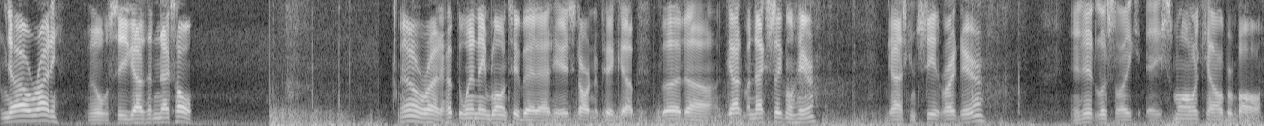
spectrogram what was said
Alrighty we'll see you guys at the next hole. All right i hope the wind ain't blowing too bad out here. It's starting to pick up. But uh got my next signal here. You guys can see it right there. And it looks like a smaller caliber ball.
